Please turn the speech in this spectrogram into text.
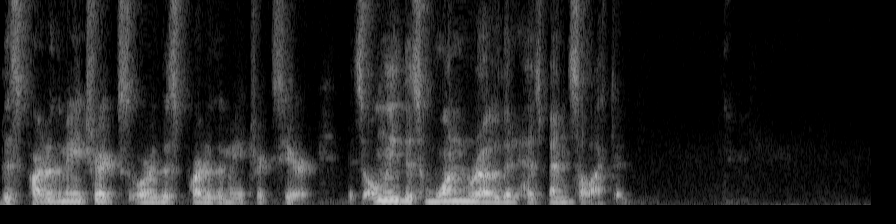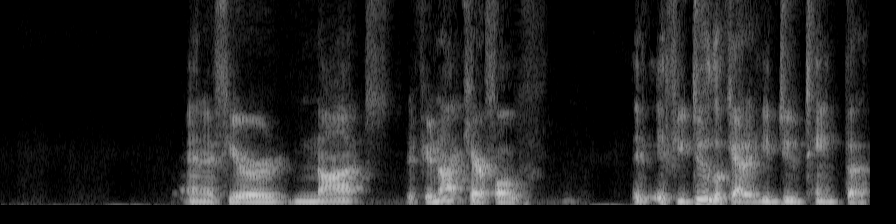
this part of the matrix or this part of the matrix here. It's only this one row that has been selected. And if you're not if you're not careful, if, if you do look at it, you do taint the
